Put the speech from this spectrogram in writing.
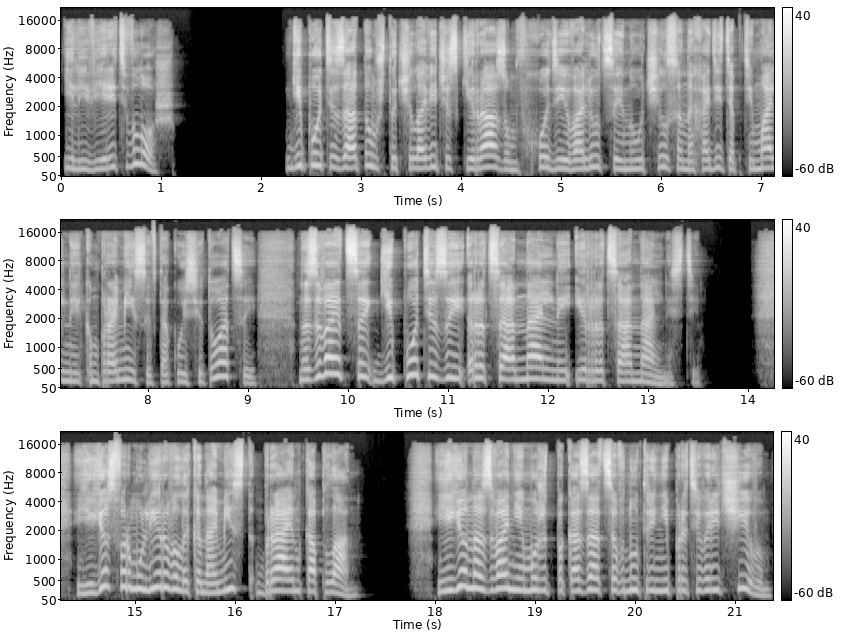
или верить в ложь? Гипотеза о том, что человеческий разум в ходе эволюции научился находить оптимальные компромиссы в такой ситуации, называется гипотезой рациональной иррациональности. Ее сформулировал экономист Брайан Каплан. Ее название может показаться внутренне противоречивым,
